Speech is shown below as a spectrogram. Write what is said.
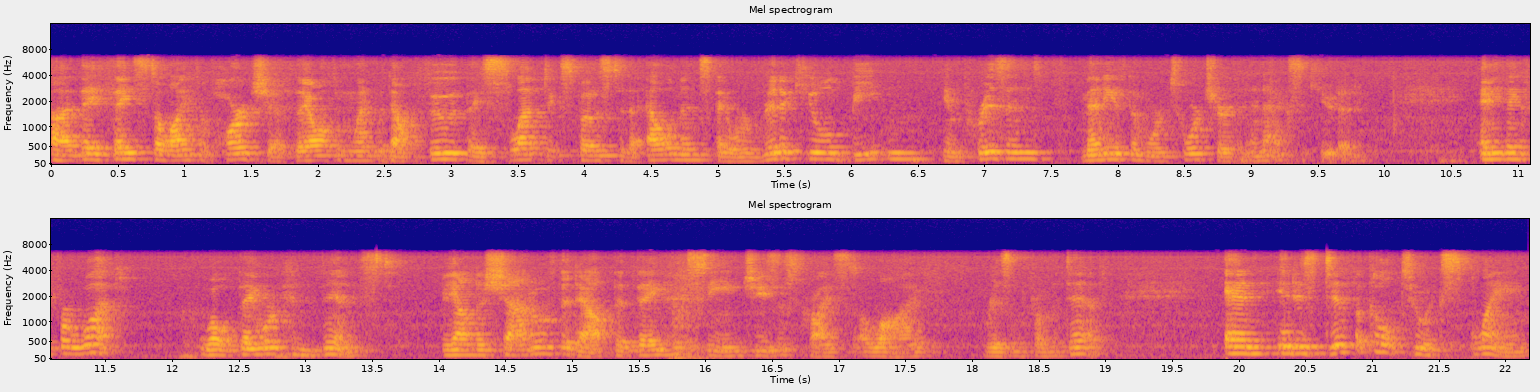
Uh, they faced a life of hardship. They often went without food. They slept exposed to the elements. They were ridiculed, beaten, imprisoned. Many of them were tortured and executed. Anything for what? Well, they were convinced, beyond a shadow of the doubt, that they had seen Jesus Christ alive, risen from the dead. And it is difficult to explain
